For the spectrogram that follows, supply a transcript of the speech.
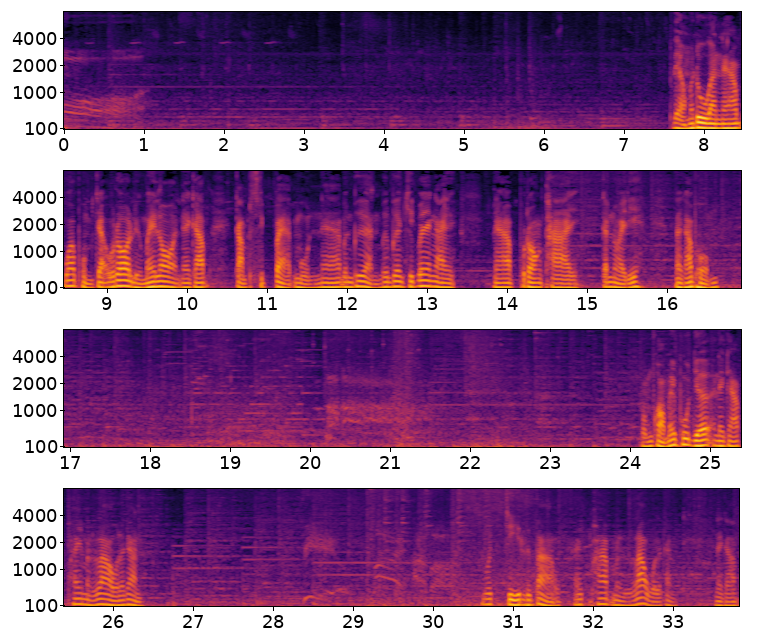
เดี๋ยวมาดูกันนะครับว่าผมจะรอดหรือไม่รอดนะครับกับ 18 หมุนนะฮะเพื่อนเพื่อนๆคิดว่ายังไง นะครับลองทายกันหน่อยดินะครับผมผมขอไม่พูดเยอะนะครับ ให้มันเล่าแล้วกันว่าจีนหรือเปล่า ให้ภาพมันเล่าแล้วกันนะครับ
